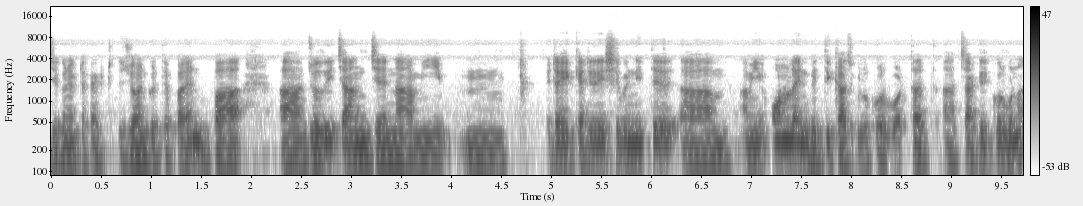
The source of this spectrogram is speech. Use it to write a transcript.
যে কোনো একটা ফ্যাক্টরিতে জয়েন করতে পারেন বা যদি চান যে না, আমি এটাকে ক্যারিয়ার হিসেবে নিতে আম অনলাইন ভিত্তিক কাজগুলো করব। অর্থাৎ চাকরি করব না,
